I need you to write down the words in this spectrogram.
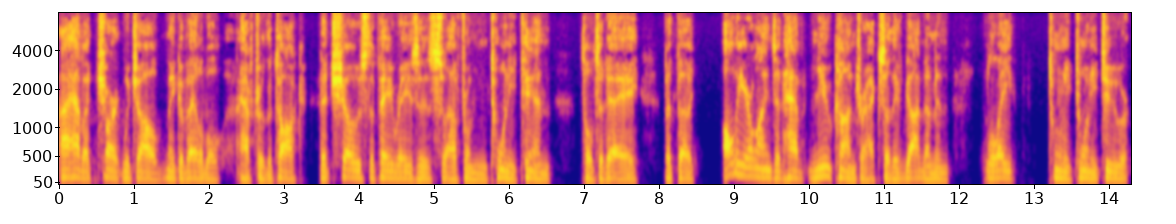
I have a chart which I'll make available after the talk that shows the pay raises uh, from 2010 till today. But the all the airlines that have new contracts, so they've gotten them in late 2022 or,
